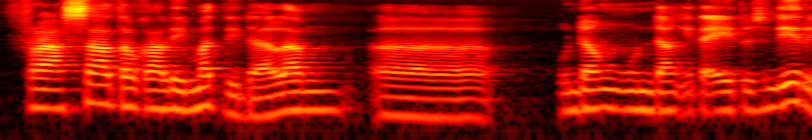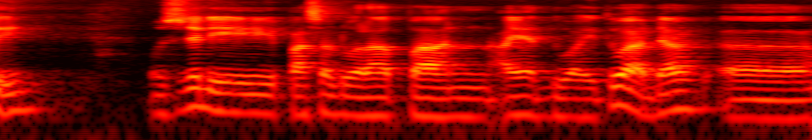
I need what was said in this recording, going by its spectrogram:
frasa atau kalimat di dalam eh, undang-undang ITE itu sendiri khususnya di pasal 28 ayat 2 itu ada eh,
